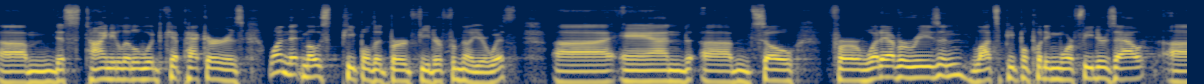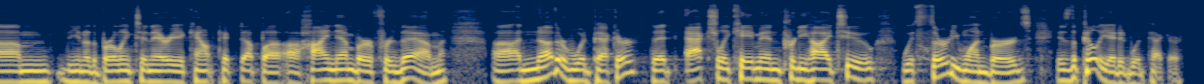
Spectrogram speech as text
Um, this tiny little woodpecker is one that most people that bird feed are familiar with. Uh, and um, so for whatever reason, lots of people putting more feeders out. Um, you know, the Burlington area count picked up a, a high number for them. Uh, another woodpecker that actually came in pretty high too, with 31 birds, is the pileated woodpecker.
